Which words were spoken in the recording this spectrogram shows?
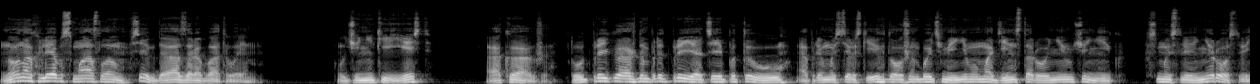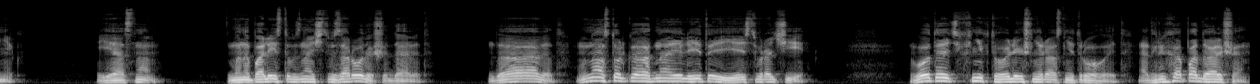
но на хлеб с маслом всегда зарабатываем». Ученики есть? А как же? Тут при каждом предприятии ПТУ, а при мастерских должен быть минимум один сторонний ученик. В смысле, не родственник. Ясно. Монополистов, значит, в зародыши давят? Давят. У нас только одна элита и есть врачи. Вот этих никто лишний раз не трогает. От греха подальше.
